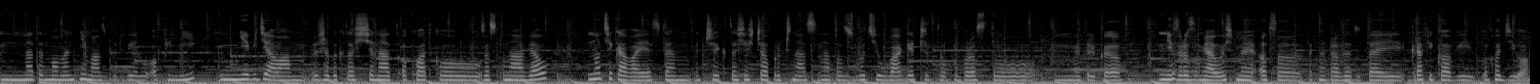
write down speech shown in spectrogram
na ten moment nie ma zbyt wielu opinii. Nie widziałam, żeby ktoś się nad okładką zastanawiał. No ciekawa jestem, czy ktoś jeszcze oprócz nas na to zwróci uwagę, czy to po prostu my tylko nie zrozumiałyśmy, o co tak naprawdę tutaj grafikowi chodziło.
